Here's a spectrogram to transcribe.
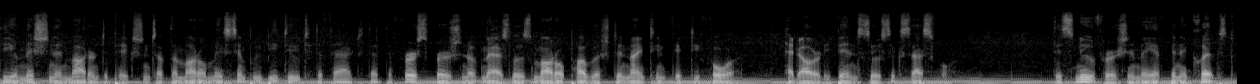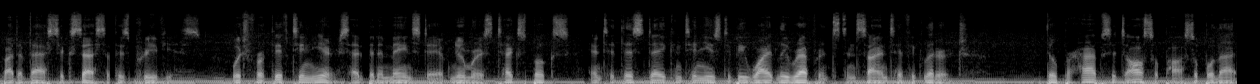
the omission in modern depictions of the model may simply be due to the fact that the first version of Maslow's model published in 1954 had already been so successful. This new version may have been eclipsed by the vast success of his previous, which for 15 years had been a mainstay of numerous textbooks and to this day continues to be widely referenced in scientific literature. Though perhaps it's also possible that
